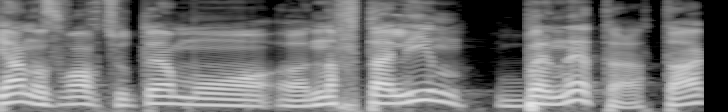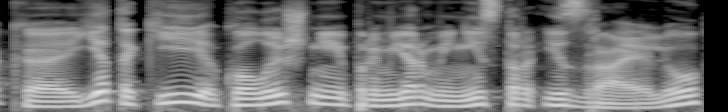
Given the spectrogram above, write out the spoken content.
я назвав цю тему е, Нафталін Бенета. Так, Е, є такий колишній прем'єр-міністр Ізраїлю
